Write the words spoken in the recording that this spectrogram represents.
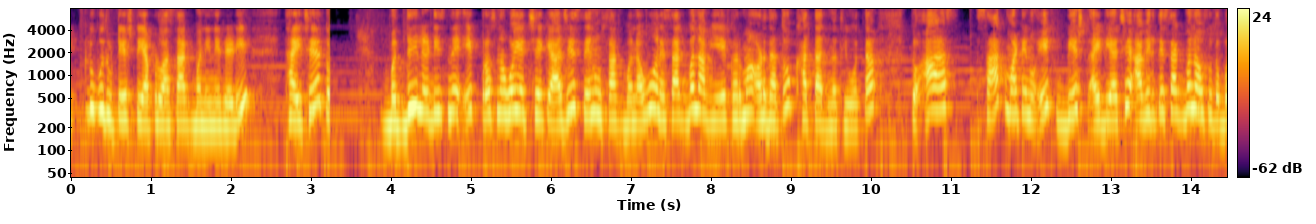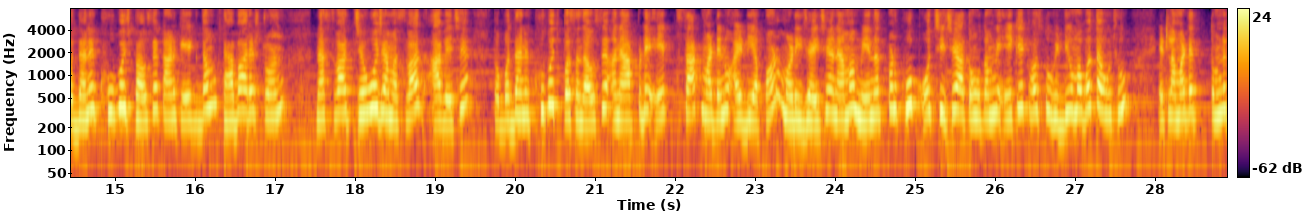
એટલું બધું ટેસ્ટી આપણું આ શાક બનીને રેડી થાય છે. તો બધી લેડીઝને એક પ્રશ્ન હોય જ છે કે આજે શેનું શાક બનાવવું? અને શાક બનાવીએ એ ઘરમાં અડધા તો ખાતા જ નથી હોતા. તો આ શાક માટેનો એક બેસ્ટ આઈડિયા છે. આવી રીતે શાક બનાવશું તો બધાને ખૂબ જ ભાવશે કારણ કે એકદમ ઢાબા રેસ્ટોરન્ટના સ્વાદ જેવો જ આમાં સ્વાદ આવે છે, તો બધાને ખૂબ જ પસંદ આવશે અને આપણે એક શાક માટેનો આઈડિયા પણ મળી જાય છે અને આમાં મહેનત પણ ખૂબ ઓછી છે. આ તો હું તમને એક એક વસ્તુ વિડીયોમાં બતાવું છું. એટલા માટે તમને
